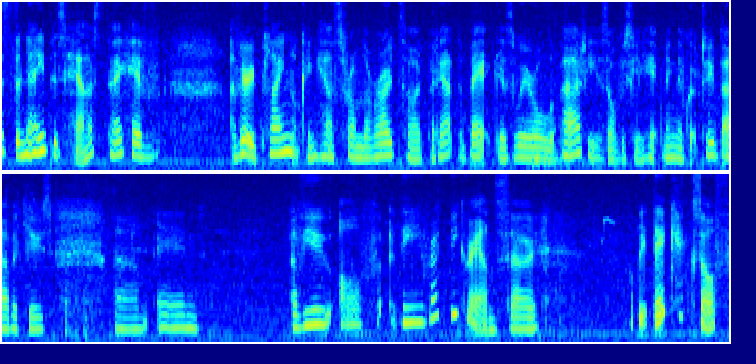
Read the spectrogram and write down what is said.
Is the neighbour's house. They have a very plain looking house from the roadside, but out the back is where all the party is obviously happening. They've got two barbecues um, and a view of the rugby ground. So I'll bet that kicks off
